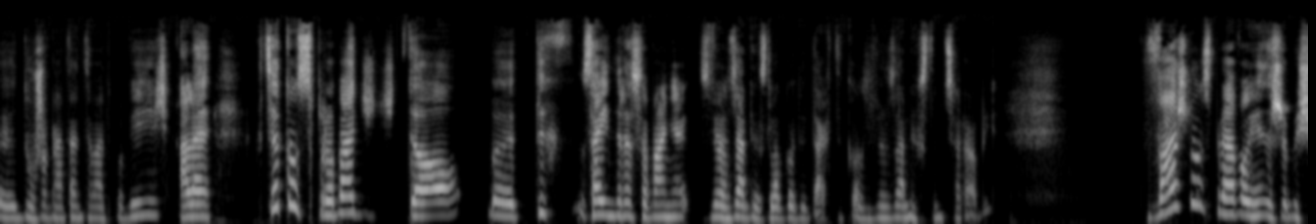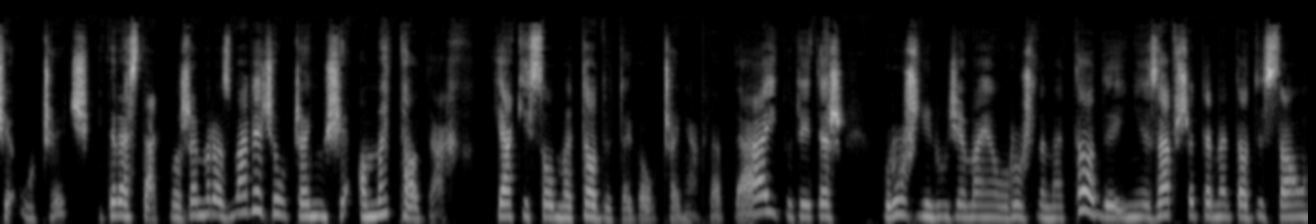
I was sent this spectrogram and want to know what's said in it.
e, dużo na ten temat powiedzieć, ale chcę to sprowadzić do E, tych zainteresowań związanych z logodydaktyką, związanych z tym, co robię. Ważną sprawą jest, żeby się uczyć. I teraz tak, możemy rozmawiać o uczeniu się, o metodach. Jakie są metody tego uczenia, prawda? I tutaj też różni ludzie mają różne metody i nie zawsze te metody są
